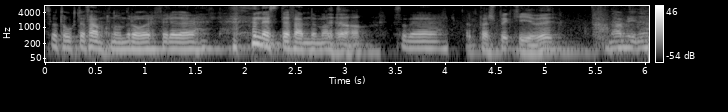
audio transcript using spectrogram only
så tok det 1500 år før det neste igjen. Ja. Så det, Perspektiver. Der blir det.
